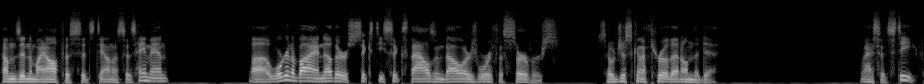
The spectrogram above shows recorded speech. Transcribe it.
comes into my office, sits down and says, Hey man, uh, we're going to buy another $66,000 worth of servers. So just going to throw that on the debt. And I said, Steve,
